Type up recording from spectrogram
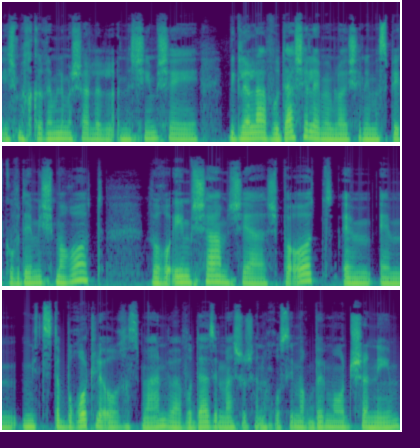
יש מחקרים למשל על אנשים שבגלל העבודה שלהם הם לא ישנים מספיק, עובדי משמרות, ורואים שם שההשפעות הן מצטברות לאורך זמן, ועבודה זה משהו שאנחנו עושים הרבה מאוד שנים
